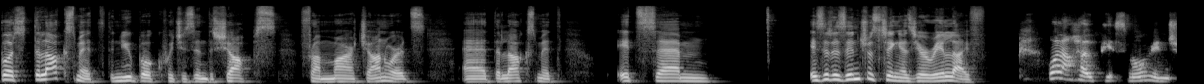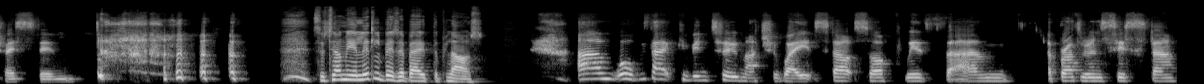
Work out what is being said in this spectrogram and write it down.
but The Locksmith, the new book, which is in the shops from March onwards, uh, The Locksmith, it's um, is it as interesting as your real life? Well, I hope it's more interesting. so tell me a little bit about the plot. Um, well, without giving too much away, it starts off with um, a brother and sister.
